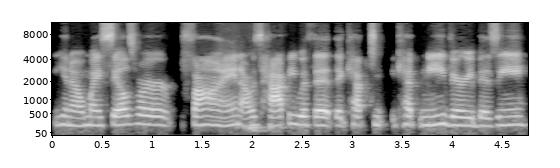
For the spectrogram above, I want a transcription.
You know my sales were fine. I was happy with it. That kept kept me very busy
